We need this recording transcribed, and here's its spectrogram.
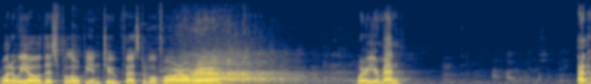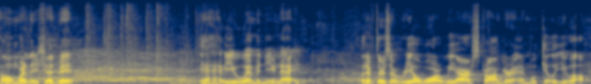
What do we owe this fallopian tube festival for over here? Where are your men? At home where they should be. Yeah, you women unite. But if there's a real war, we are stronger and will kill you all.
